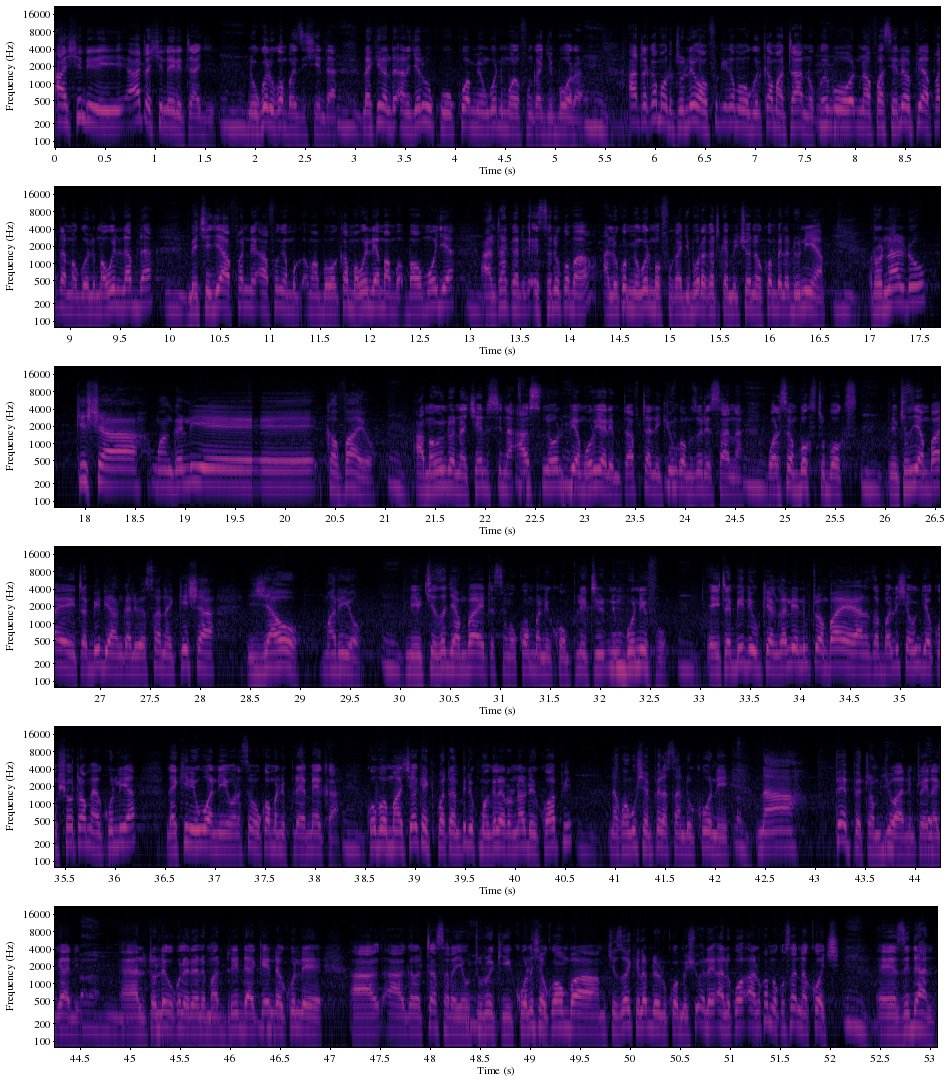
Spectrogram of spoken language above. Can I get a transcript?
ashinde hata shinda ile taji. Ni ukweli kwamba azishinda mm. lakini ana- anajaribu ku- kuwa miongoni mwa wafungaji bora. Hata kama atotolewa afike kama magoli kama tano. Kwa hivyo nafasi leo pia apata magoli mawili labda mechi ijayo afunge mabao kama mawili ama bao moja. Anataka katika historia kwamba alikuwa miongoni mwa wafungaji bora katika michuano ya kombe la dunia. Ronaldo kisha mwangalie Kavayo amewindwa na Chelsea na Arsenal. mm. Pia Mourinho alimtafuta, ni kiungo mzuri sana, mm. wanasema box to box. mm. Ni mchezaji ambaye itabidi aangaliwe sana. Kisha Jao Mario mm. ni mchezaji ambaye itasema kwamba ni complete, ni mbunifu. e itabidi ukiangalia ni mtu ambaye anazabalisha wingi ya kushoto ama ya kulia, lakini huwa ni wanasema kwamba ni playmaker. mm. Kwa hivyo macho yake akipata mpira kumwangalia Ronaldo yuko wapi mm. na kuangusha mpira sandukuni mm. na Pepe tunamjua ni mtu aina gani. Uh, Alitolewa kule Real Madrid akaenda kule uh, uh, Galatasaray ya Uturuki kuonesha kwamba mchezo wake labda ulikuwa umeshu- alikuwa alikuwa amekosana na coach eh, Zidane.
